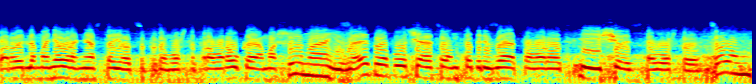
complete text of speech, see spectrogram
порой для маневра не остается, потому что праворукая машина, из-за этого, получается, он подрезает поворот, и еще из-за того, что в целом,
